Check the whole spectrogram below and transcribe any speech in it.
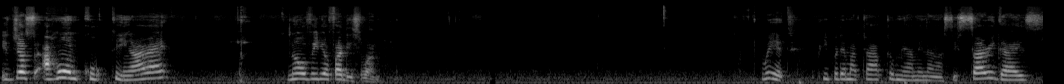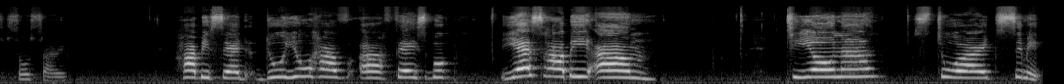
It's just a home cooked thing, alright? No video for this one. Wait, people them talk to me, I'm nasty. Sorry guys, so sorry. Hobby said, do you have a Facebook? Yes, Hobby. Um, Tionia Stewart Smith.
